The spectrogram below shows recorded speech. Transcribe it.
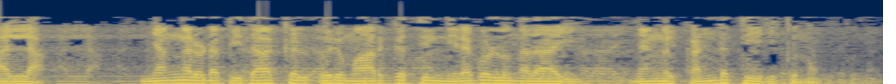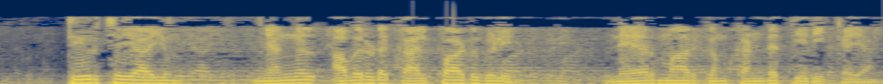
അല്ല ഞങ്ങളുടെ പിതാക്കൾ ഒരു മാർഗത്തിൽ നിലകൊള്ളുന്നതായി ഞങ്ങൾ കണ്ടെത്തിയിരിക്കുന്നു. തീർച്ചയായും ഞങ്ങൾ അവരുടെ കാൽപ്പാടുകളിൽ നേർമാർഗം കണ്ടെത്തിയിരിക്കയാണ്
